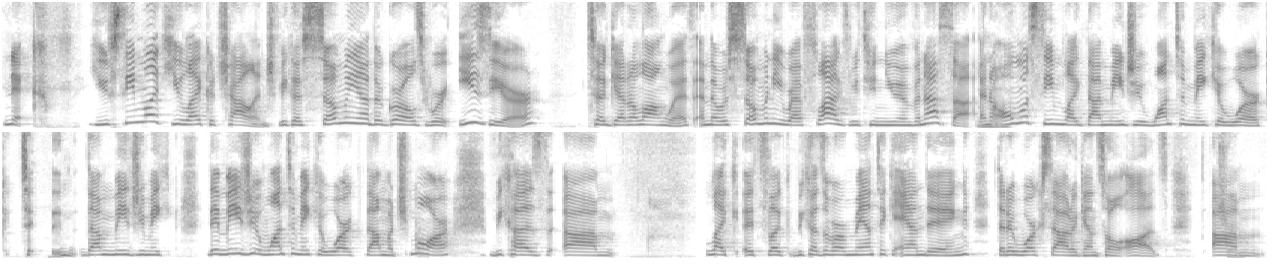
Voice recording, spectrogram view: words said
Nick, you seem like you like a challenge because so many other girls were easier to get along with, and there were so many red flags between you and Vanessa, and it almost seemed like that made you want to make it work. To, that made you make they made you want to make it work that much more because. Um, like it's like because of a romantic ending that it works out against all odds. Um,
